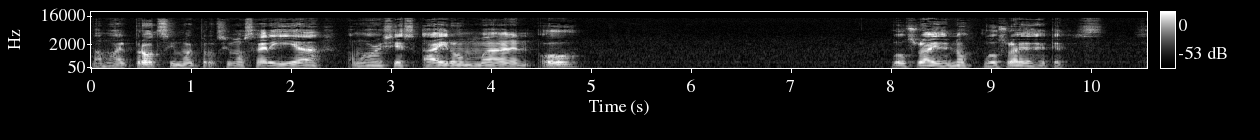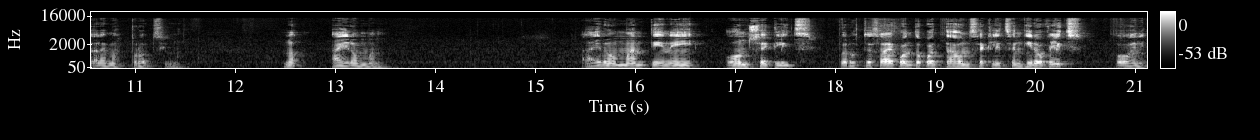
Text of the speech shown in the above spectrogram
Vamos al próximo, el próximo sería, vamos a ver si es Iron Man o Ghost Rider, no, Ghost Rider es el que sale más próximo. No, Iron Man. Iron Man tiene 11 clics, pero usted sabe cuánto cuesta 11 clics en Hero Clips, jóvenes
